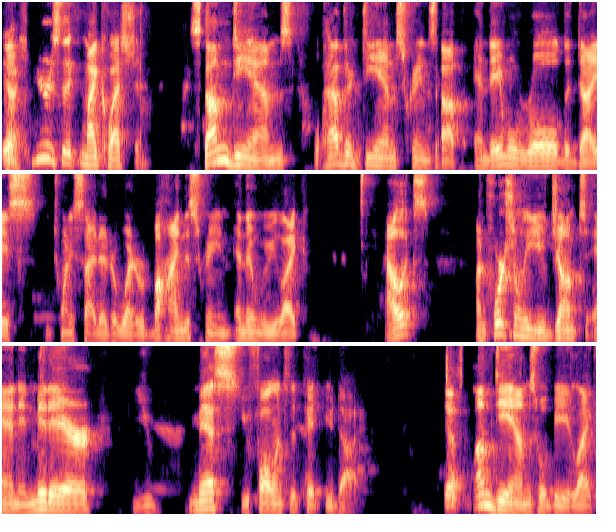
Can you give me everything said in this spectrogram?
Now, Yeah. here's the, my question. Some DMs will have their DM screens up and they will roll the dice, 20 sided or whatever, behind the screen. And then we'll be like, Alex, unfortunately, you jumped and in midair, you miss, you fall into the pit, you die. Yep. Some DMs will be like,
